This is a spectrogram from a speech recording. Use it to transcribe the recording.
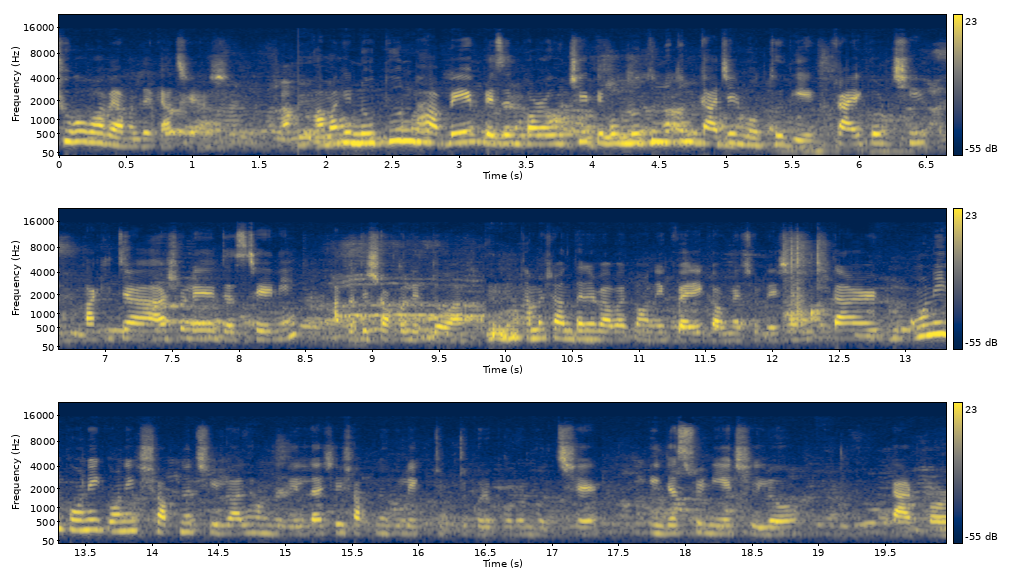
শুভভাবে আমাদের কাছে আসে। আমাকে নতুনভাবে প্রেজেন্ট করা উচিত এবং নতুন নতুন কাজের মধ্য দিয়ে ট্রাই করছি। বাকিটা আসলে ডেস্টিনি আপনাদের সকলের দোয়া। আমার সন্তানের বাবাকে অনেক ভেরি কংগ্রেচুলেশন তার অনেক অনেক অনেক স্বপ্ন ছিল, আলহামদুলিল্লাহ সেই স্বপ্নগুলো একটু একটু করে পূরণ হচ্ছে। ইন্ডাস্ট্রি নিয়েছিল তারপর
